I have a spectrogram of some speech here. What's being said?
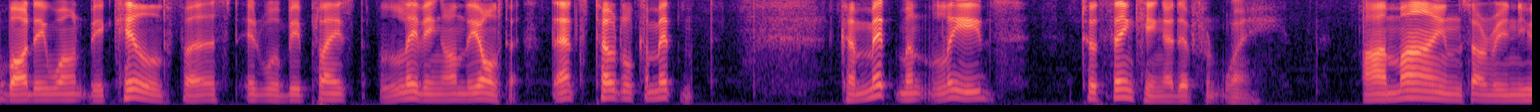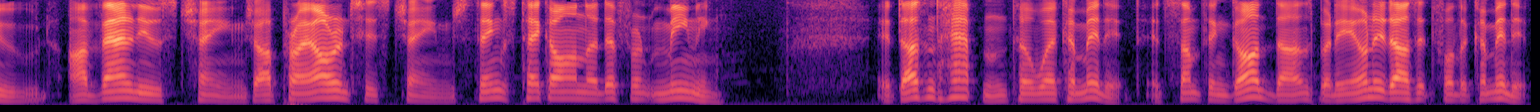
body won't be killed first, it will be placed living on the altar. That's total commitment. Commitment leads to thinking a different way. Our minds are renewed, our values change, our priorities change, things take on a different meaning. It doesn't happen till we're committed. It's something God does, but He only does it for the committed.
